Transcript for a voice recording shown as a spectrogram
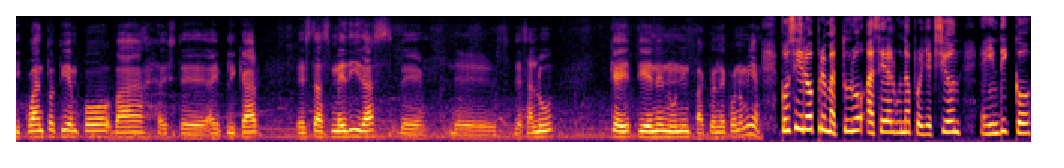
y cuánto tiempo va este, a implicar estas medidas de, de salud que tienen un impacto en la economía. Consideró prematuro hacer alguna proyección e indicó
